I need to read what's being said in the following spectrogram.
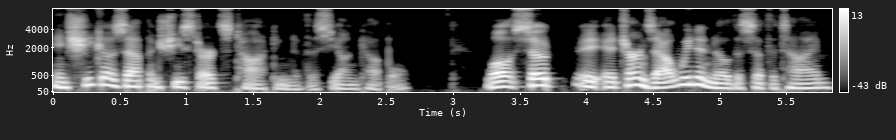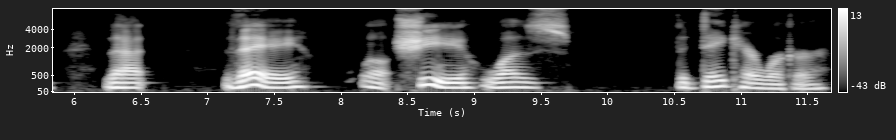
And she goes up and she starts talking to this young couple. Well, so it, it turns out, we didn't know this at the time, that they, well, she was the daycare worker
